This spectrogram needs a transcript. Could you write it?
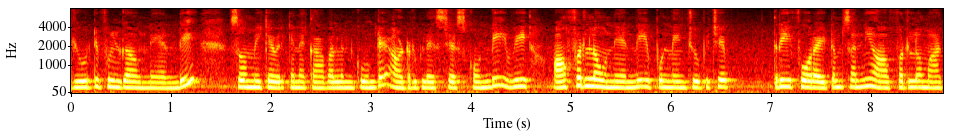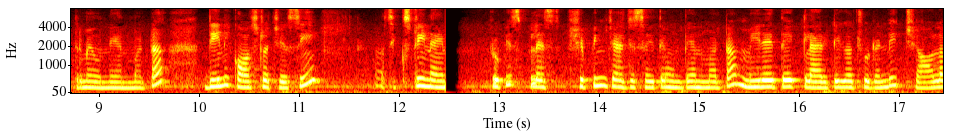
బ్యూటిఫుల్గా ఉన్నాయండి. సో మీకు ఎవరికైనా కావాలనుకుంటే ఆర్డర్ ప్లేస్ చేసుకోండి. ఇవి ఆఫర్లో ఉన్నాయండి. ఇప్పుడు నేను చూపించే త్రీ ఫోర్ ఐటమ్స్ అన్నీ ఆఫర్లో మాత్రమే ఉన్నాయన్నమాట. దీని కాస్ట్ వచ్చేసి sixty nine rupees plus shipping charges అయితే ఉంటాయి అనమాట మీరైతే క్లారిటీగా చూడండి చాలా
